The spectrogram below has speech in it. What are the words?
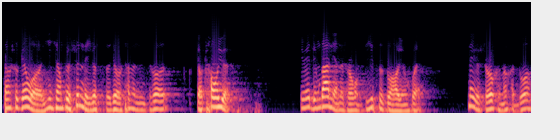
当时给我印象最深的一个词就是他们说要超越，因为零八年的时候我们第一次做奥运会，那个时候可能很多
